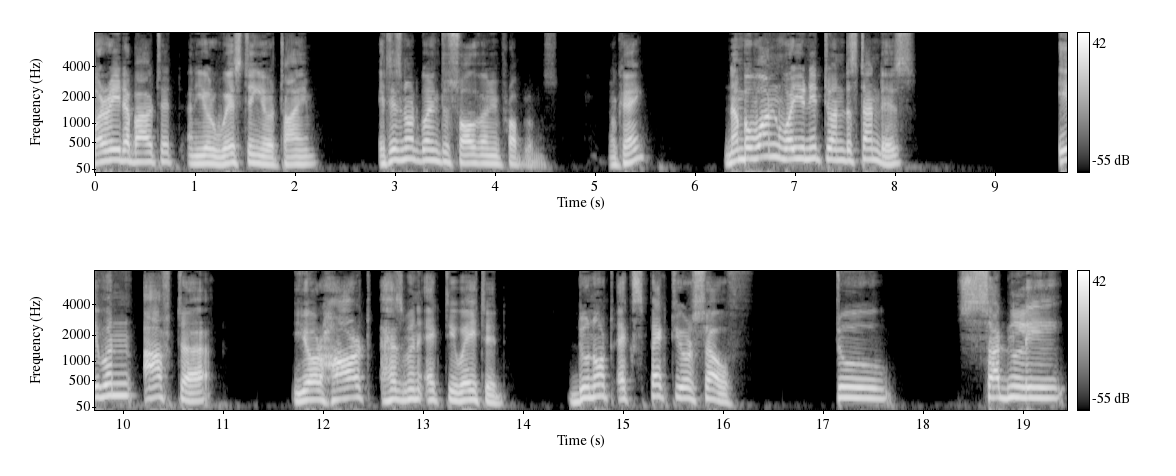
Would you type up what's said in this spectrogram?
worried about it and you're wasting your time, it is not going to solve any problems. Okay? Number one, what you need to understand is, even after your heart has been activated, do not expect yourself to suddenly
